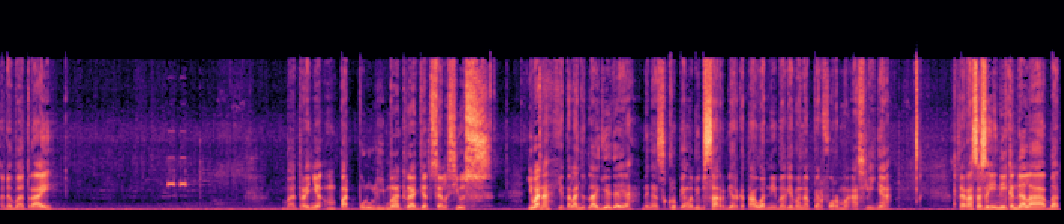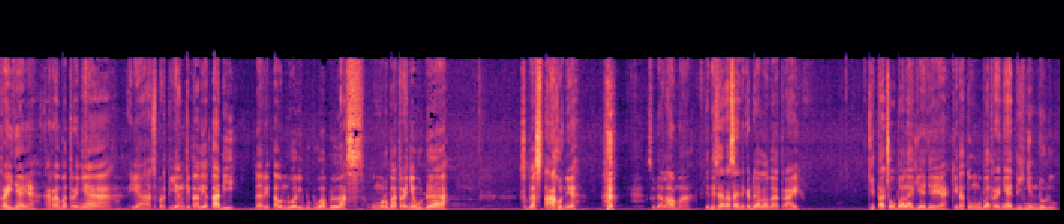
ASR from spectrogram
ada baterai. Baterainya 45 derajat celcius. Gimana? Kita lanjut lagi aja ya dengan skrup yang lebih besar biar ketahuan nih bagaimana performa aslinya. Saya rasa sih ini kendala baterainya ya karena baterainya ya seperti yang kita lihat tadi dari tahun 2012 umur baterainya udah 11 tahun ya. Sudah lama. Jadi saya rasa ini kendala baterai kita coba lagi aja ya. Kita tunggu baterainya dingin dulu.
